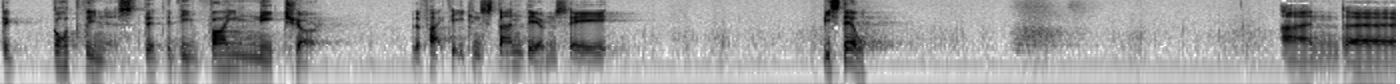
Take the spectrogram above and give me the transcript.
the godliness, the, the divine nature, the fact that he can stand there and say, "Be still." And, uh,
